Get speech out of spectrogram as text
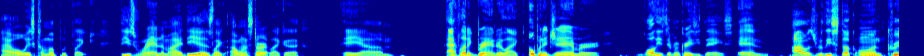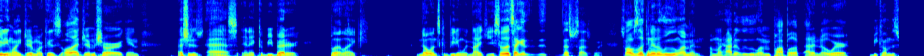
I always come up with like these random ideas. Like I want to start like a a um athletic brand or like open a gym or all these different crazy things. And I was really stuck on creating like gym work because all that Gymshark and that shit is ass and it could be better. But like no one's competing with Nike. So it's like a, that's besides the point. So I was looking into Lululemon. I'm like, how did Lululemon pop up out of nowhere, become this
